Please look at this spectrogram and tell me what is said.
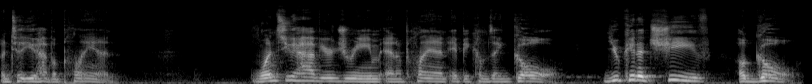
until you have a plan. Once you have your dream and a plan, it becomes a goal. You can achieve a goal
